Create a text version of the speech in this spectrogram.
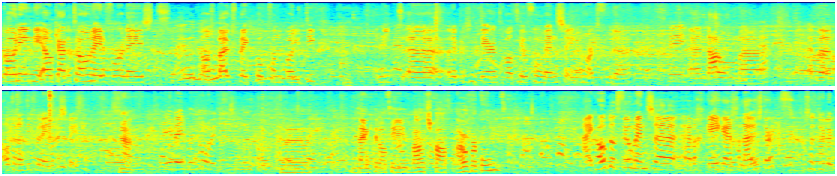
koning die elk jaar de troonrede voorleest als buikspreekpop van de politiek niet uh, representeert wat heel veel mensen in hun hart voelen. En daarom uh, hebben we een alternatieve reden geschreven. Ja. ja je weet het maar nooit. Uh, denk je dat die boodschap overkomt? Ja, ik hoop dat veel mensen hebben gekeken en geluisterd. Het was natuurlijk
